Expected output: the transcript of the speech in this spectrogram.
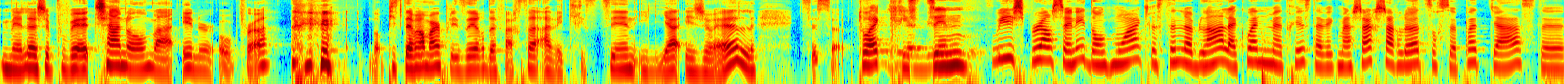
mais là, je pouvais channel ma inner Oprah. Donc, puis c'était vraiment un plaisir de faire ça avec Christine, Ilia et Joël. C'est ça. Toi, Christine? Oui, je peux enchaîner. Donc, moi, Christine Leblanc, la co-animatrice avec ma chère Charlotte sur ce podcast. Euh,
